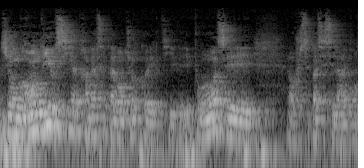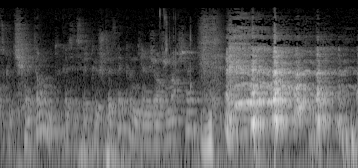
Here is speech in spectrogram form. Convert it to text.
qui ont grandi aussi à travers cette aventure collective. Et pour moi, c'est Alors je ne sais pas si c'est la réponse que tu attends, en tout cas c'est celle que je te fais, comme dirait Georges Marchais.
